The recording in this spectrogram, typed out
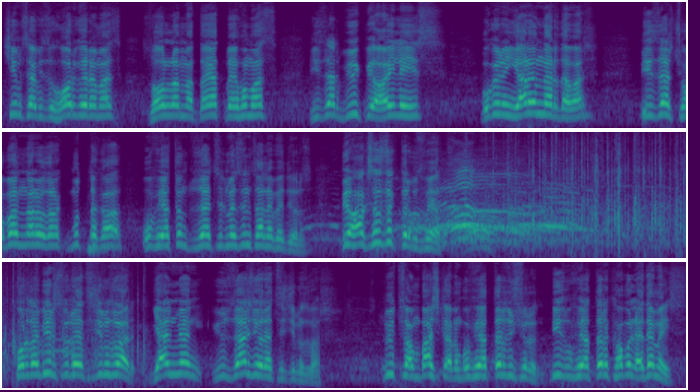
kimse bizi hor göremez, zorlama, dayatma yapamaz. Bizler büyük bir aileyiz. Bugünün yarınları da var. Bizler çobanlar olarak mutlaka bu fiyatın düzeltilmesini talep ediyoruz. Bir haksızlıktır bu fiyat. Burada bir sürü üreticimiz var. Gelmeyen yüzlerce üreticimiz var. Lütfen başkanım bu fiyatları düşürün. Biz bu fiyatları kabul edemeyiz.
